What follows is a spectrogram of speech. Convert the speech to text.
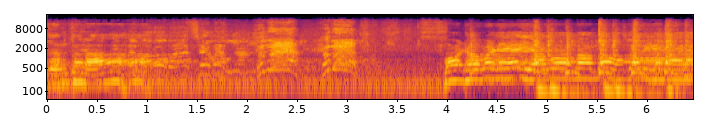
on, come on. મોઢ વડે આવો મામો કરી મારા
